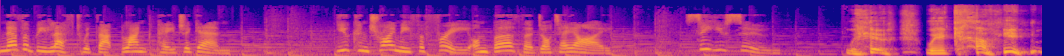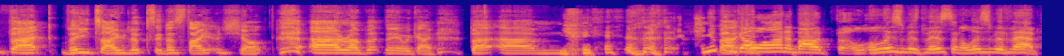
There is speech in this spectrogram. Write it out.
Never be left with that blank page again. You can try me for free on bertha.ai. See you soon. We're, we're coming back. Vito looks in a state of shock. Uh, but there we go. But um, you can go on about Elizabeth this and Elizabeth that,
